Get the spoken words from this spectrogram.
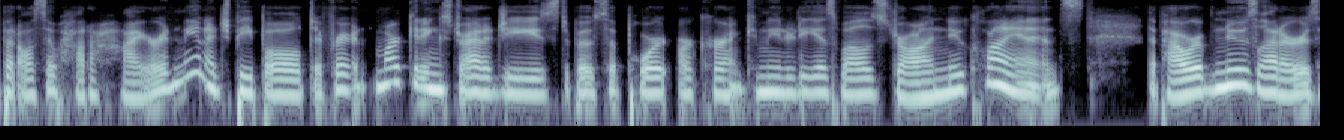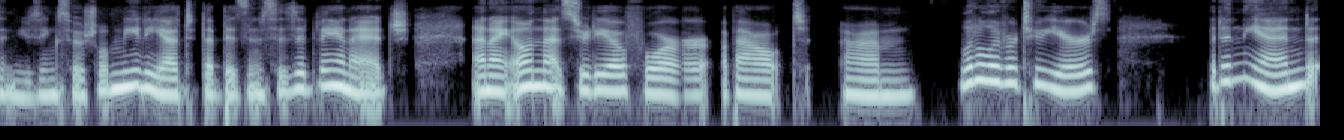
but also how to hire and manage people, different marketing strategies to both support our current community as well as draw in new clients, the power of newsletters and using social media to the business's advantage. And I owned that studio for about um, a little over two years. But in the end,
